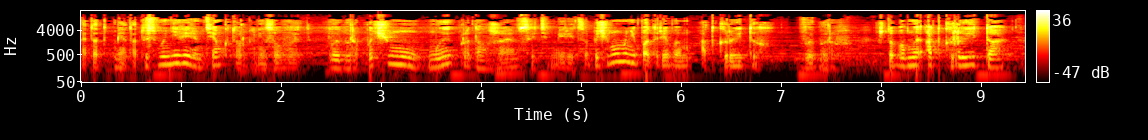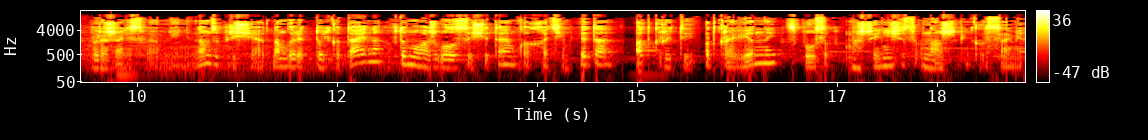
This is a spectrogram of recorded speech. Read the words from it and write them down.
этот метод. То есть мы не верим тем, кто организовывает выборы. Почему мы продолжаем с этим мириться? Почему мы не потребуем открытых выборов? Чтобы мы открыто выражали свое мнение. Нам запрещают. Нам говорят только тайно, а потом мы ваш голос и считаем, как хотим. Это открытый, откровенный способ мошенничества нашими голосами.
